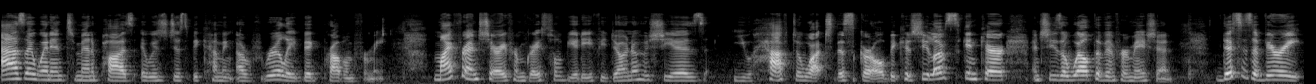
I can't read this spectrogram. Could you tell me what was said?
As I went into menopause, it was just becoming a really big problem for me. My friend Sherry from Graceful Beauty, if you don't know who she is, you have to watch this girl because she loves skincare and she's a wealth of information. This is a very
